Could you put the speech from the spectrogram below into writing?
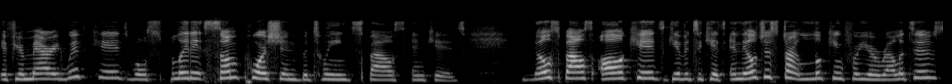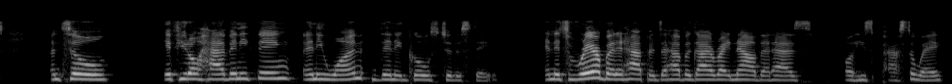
If you're married with kids, we'll split it some portion between spouse and kids. No spouse, all kids, give it to kids. And they'll just start looking for your relatives until if you don't have anything, anyone, then it goes to the state. And it's rare, but it happens. I have a guy right now that has, well, he's passed away,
